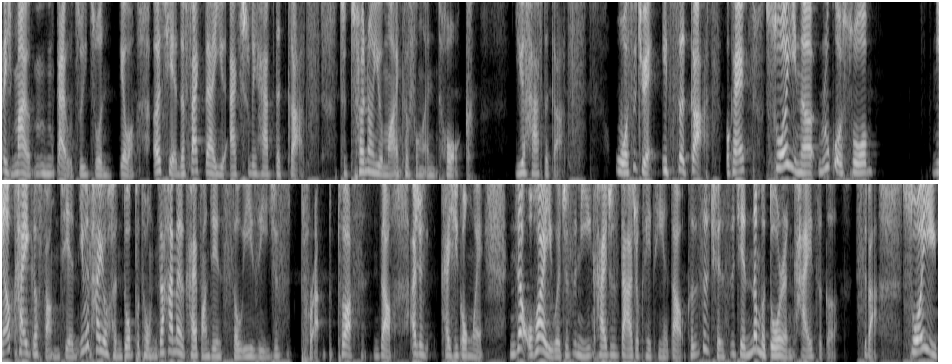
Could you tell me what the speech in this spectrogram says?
你起码有嗯该有水准对不？而且 the fact that you actually have the guts to turn on your microphone and talk，you have the guts。我是觉得 it's a guts，OK？所以呢，如果说你要开一个房间，因为它有很多不同。你知道它那个开房间 so easy，就是 plus，你知道，啊就开启公位。你知道我后来以为就是你一开就是大家就可以听得到，可是是全世界那么多人开这个，是吧？所以。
